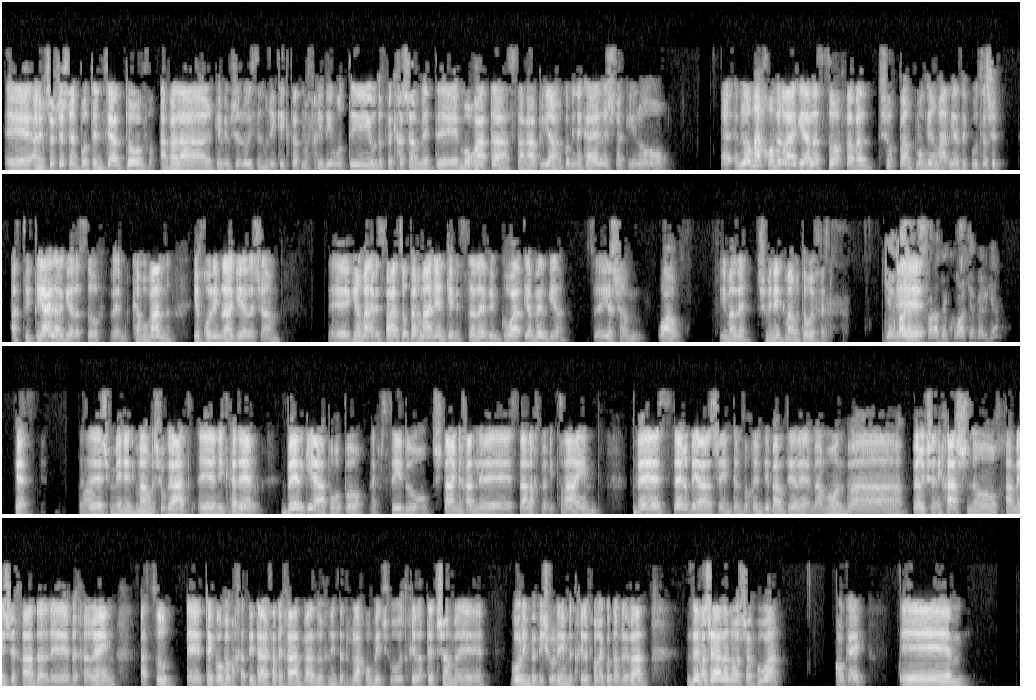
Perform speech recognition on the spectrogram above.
אה, אני חושב שיש להם פוטנציאל טוב, אבל ההרכבים של לואיס אנריקי קצת מפחידים אותי, הוא דופק לך שם את אה, מורטה, סרביה, כל מיני כאלה שאתה כאילו... אה, הם לא מהחומר להגיע לסוף, אבל שוב פעם, כמו גרמניה, זו קבוצה שהציפייה היא להגיע לסוף, והם כמובן יכולים להגיע לשם. אה, גרמניה וספרד סופר מעניין כי מצטלב עם קרואטיה בלגיה. זה יש שם, וואו, היא מלא, שמינית גמר מטורפת. גרמניה אה, וספרד עם קרואטיה, בלגיה? כן. זה שמינית גמר משוגעת. אה, נתקדם. בלגיה, אפרופו, הפסידו 2-1 לסאלח ומצרים, וסרביה, שאם אתם זוכרים דיברתי עליהם המון בפרק שניחשנו, 5-1 על אה, בחריין, עשו אה, תיקו במחצית היה 1-1, ואז הוא הכניס את ולחוביץ' והוא התחיל לתת שם אה, גולים ובישולים, התחיל לפרק אותם לבד. זה מה שהיה לנו השבוע, אוקיי? אה,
